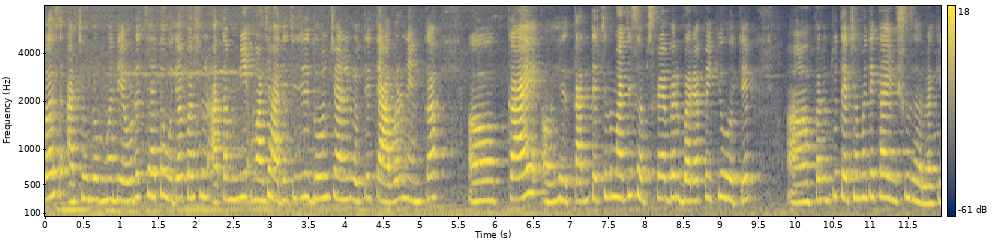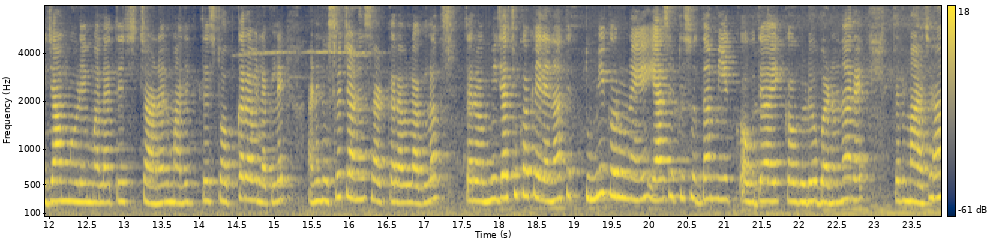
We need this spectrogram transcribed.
बस आजच्या ब्लॉगमध्ये एवढंच आहे. तर उद्यापासून आता मी माझ्या आधीचे जे दोन चॅनल होते त्यावर नेमका काय हे कारण त्याच्यावर माझे सबस्क्रायबर बऱ्यापैकी होते. परंतु त्याच्यामध्ये काय इश्यू झाला की ज्यामुळे मला ते चॅनल माझे तिथे स्टॉप करावे लागले आणि दुसरं चॅनल स्टार्ट करावं लागलं तर मी ज्या चुका केल्या ना ते तुम्ही करू नये यासाठी सुद्धा मी एक उद्या एक व्हिडिओ बनवणार आहे. तर माझ्या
